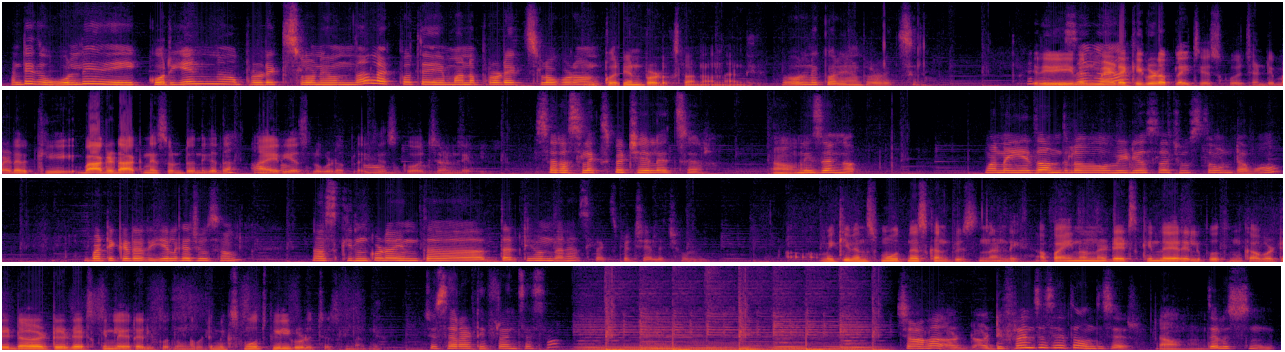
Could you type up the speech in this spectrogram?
అంటే ఇది ఓన్లీ కొరియన్ ప్రొడక్ట్స్లోనే ఉందా? లేకపోతే మన ప్రొడక్ట్స్లో కూడా కొరియన్ ప్రొడక్ట్స్లోనే ఉందండి. ఓన్లీ కొరియన్ ప్రొడక్ట్స్ ఇది ఈవెన్ మెడకి కూడా అప్లై చేసుకోవచ్చు అండి మెడకి బాగా డార్క్నెస్ ఉంటుంది కదా ఆ ఏరియాస్లో కూడా అప్లై చేసుకోవచ్చు అండి సార్ అసలు ఎక్స్పెక్ట్ చేయలేదు సార్. నిజంగా. మనం ఏదో అందులో వీడియోస్లో చూస్తూ ఉంటాము. బట్ ఇక్కడ రియల్గా చూసాం. నా స్కిన్ కూడా ఇంత దట్టి ఉందని అసలు ఎక్స్పెక్ట్ చేయలేదు చూడండి. మీకు ఈవెన్ స్మూత్నెస్ కనిపిస్తుందండి. ఆ పైన ఉన్న డెడ్ స్కిన్ లేయర్ వెళ్ళిపోతుంది కాబట్టి డర్ట్ డెడ్ స్కిన్ లేయర్ వెళ్ళిపోతుంది కాబట్టి మీకు స్మూత్ ఫీల్ కూడా వచ్చేస్తుందండి. చూసారా డిఫరెన్సెస్ చాలా డిఫరెన్సెస్ అయితే ఉంది సార్. అవునండి. తెలుస్తుంది.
